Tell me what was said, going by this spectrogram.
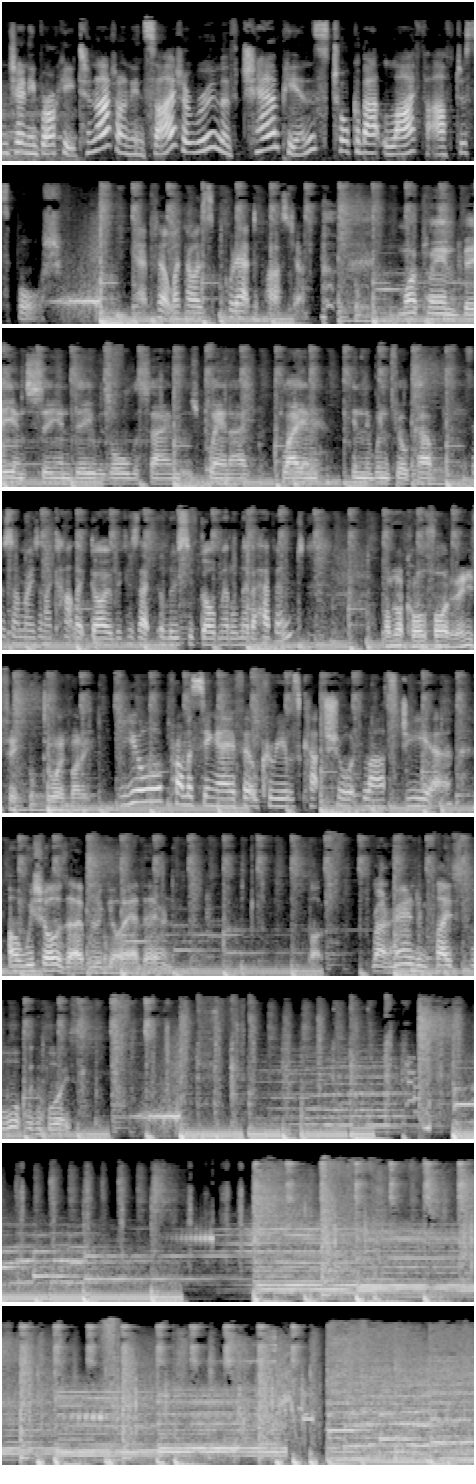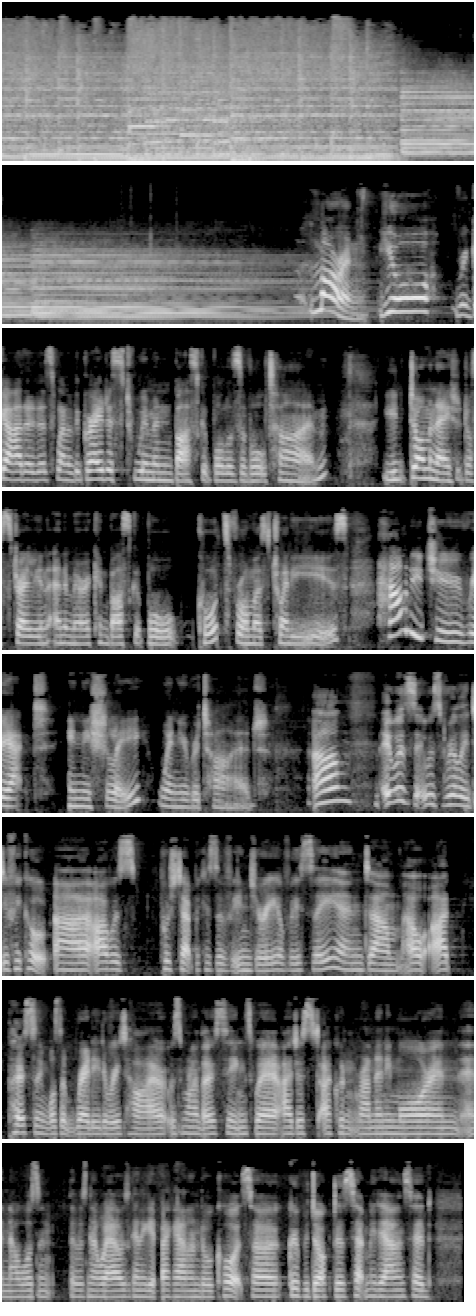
I'm Jenny Brockie. Tonight on Insight, a room of champions talk about life after sport. Yeah, it felt like I was put out to pasture. My plan B and C and D was all the same. It was plan A, playing in the Winfield Cup. For some reason, I can't let go because that elusive gold medal never happened. I'm not qualified at anything to earn money. Your promising AFL career was cut short last year. I wish I was able to go out there and like run around and play sport with the boys. Regarded as one of the greatest women basketballers of all time. You dominated Australian and American basketball courts for almost 20 years. How did you react initially when you retired? Um, it was it was really difficult. Uh, I was pushed out because of injury, obviously, and um, I, I personally wasn't ready to retire. It was one of those things where I just I couldn't run anymore, and, and I wasn't. There was no way I was going to get back out onto a court. So a group of doctors sat me down and said, "You-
